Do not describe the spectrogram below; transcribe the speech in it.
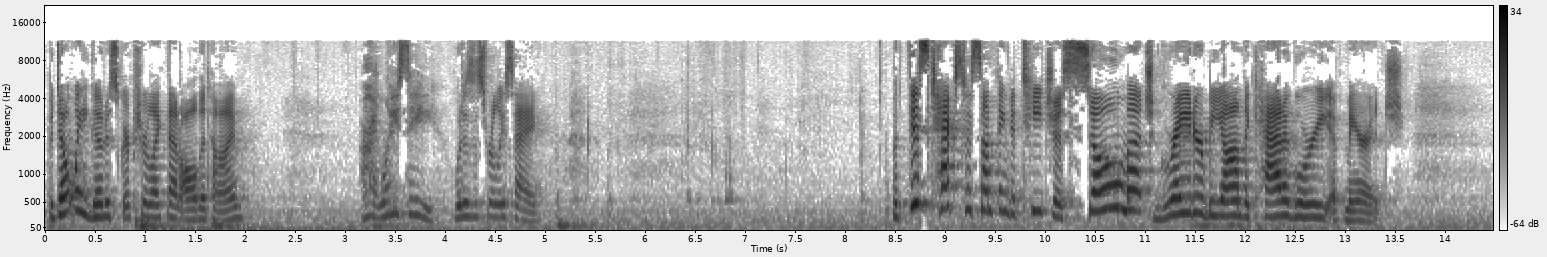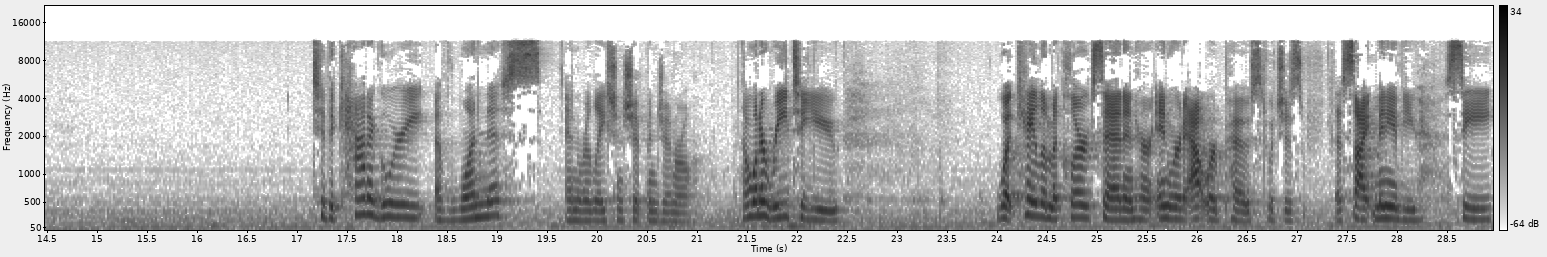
But don't we go to scripture like that all the time? All right, let me see. What does this really say? But this text has something to teach us so much greater beyond the category of marriage to the category of oneness and relationship in general. I want to read to you what Kayla McClurg said in her Inward Outward post, which is a site many of you see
